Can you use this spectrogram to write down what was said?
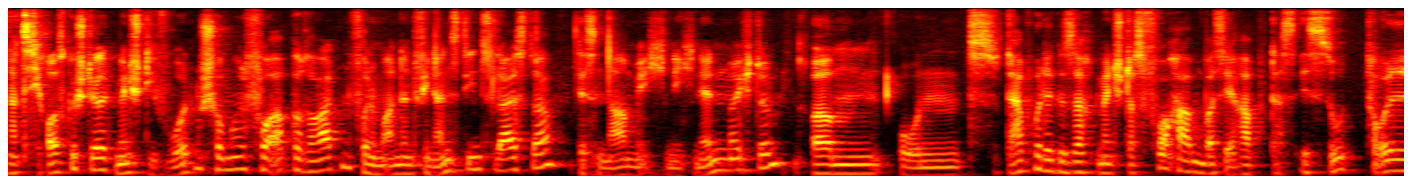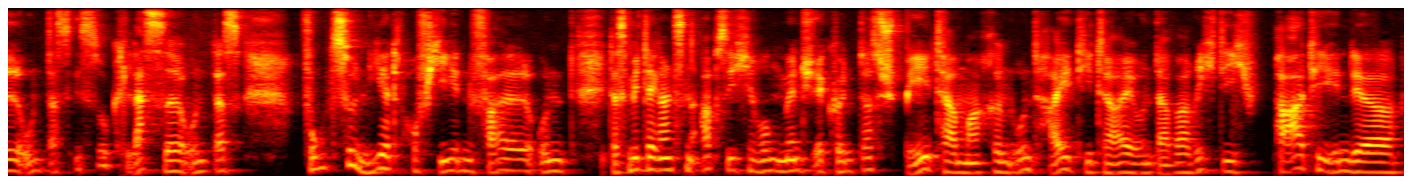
hat sich herausgestellt, Mensch, die wurden schon mal vorab beraten von einem anderen Finanzdienstleister, dessen Namen ich nicht nennen möchte. Ähm, und da wurde gesagt, Mensch, das Vorhaben, was ihr habt, das ist so toll und das ist so klasse und das funktioniert auf jeden Fall. Und das mit der ganzen Absicherung, Mensch, ihr könnt das später machen und Haititai. Und da war richtig Party in der,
